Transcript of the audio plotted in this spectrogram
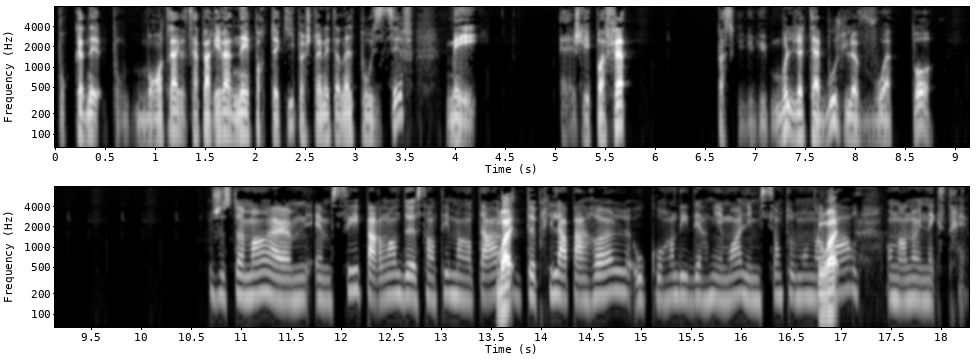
pour, connaître, pour montrer que ça peut arriver à n'importe qui, parce que je suis un éternel positif, mais euh, je l'ai pas fait parce que moi, le tabou, je le vois pas. Justement, euh, MC, parlant de santé mentale, Ouais. tu as pris la parole au courant des derniers mois à l'émission Tout le monde en Ouais. parle. On en a un extrait.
